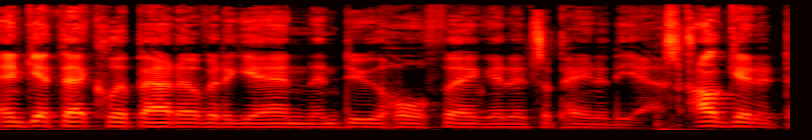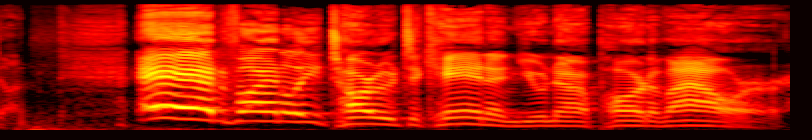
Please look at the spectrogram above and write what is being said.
and get that clip out of it again and do the whole thing, and it's a pain in the ass. I'll get it done. And finally, Taru Takanen, you're now part of our.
